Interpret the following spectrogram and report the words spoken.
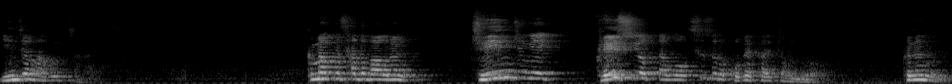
인정하고 있잖아요. 그만큼 사도 바울은 죄인 중에 괴수였다고 스스로 고백할 정도로 그는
